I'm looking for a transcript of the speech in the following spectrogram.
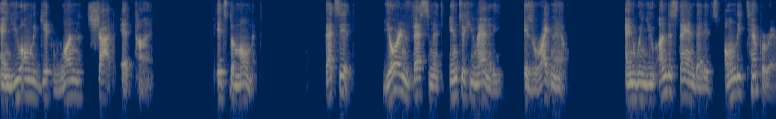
and you only get one shot at time. It's the moment. That's it. Your investment into humanity is right now. And when you understand that it's only temporary,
